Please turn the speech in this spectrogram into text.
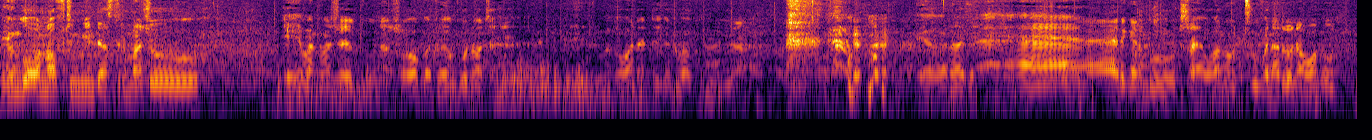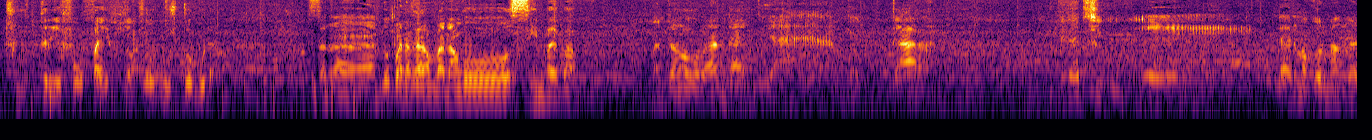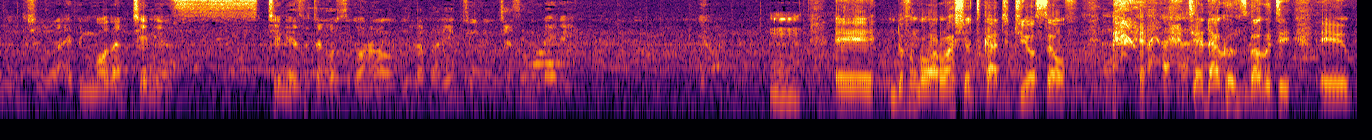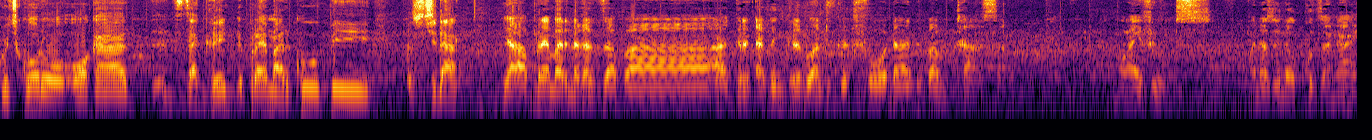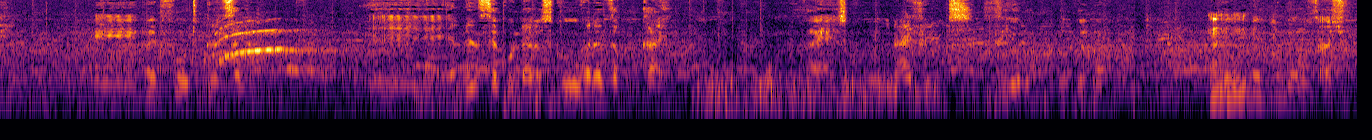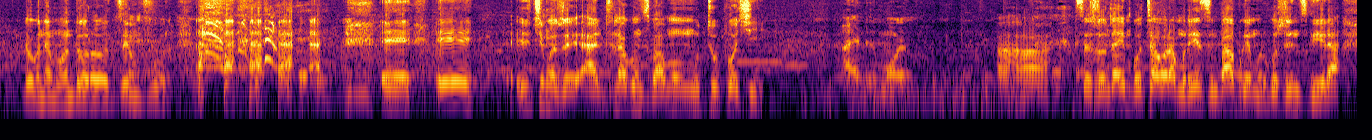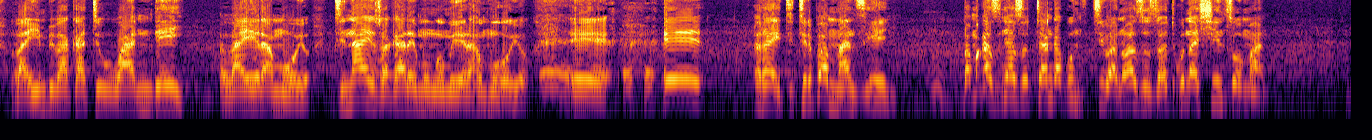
neungoona futi muindastry macho eh, vanhu vachaigona zvavo but waingoona kuti ah, vakawana ndenge ndivakurira vana kuti "Ah, rega ndimbotry one or two vanatoona one or two three four five zvitobuda saka ndo pandakamba ndangosimba ipapo. Vanditanga kurwa ndandi kudhara ndikati chiko ndani makore mangani ndichiro? I think more than 10 years 10 years atanga kuzikaona kurira paredio nekuti asenimdaidai yeah. Eh, ndofunga warwa shortcut to yourself. Teda kunzwa kuti eh, kuchikoro wakadzidza grade primary kupi zvichidaro? Yeah primary ndakadzidza pa ah, think grade 1 to grade 4 ndanga ndiri pamutasa muhighfield vandazoenda kukudza naye eh, grade 4 to grade 7 eh, and then secondary school vandadzidza kumukai mukai high school nahighfield fiyo nemhembero dzacho. Ndokune mhondoro dzemvura. Eh, eh, chimwe zve handina kunzwa mu- mutupo chii ai ndiri moyo. Aha sezvo ndaimbotaura muri yezimbabwe muri kuzvinzwira vaimbi vakati wandei vaera mwoyo tinaye zvakare mumwe muyera mwoyo Eh, eh, right tiri pamhanzi yenyu pamakazonyatsotanga kuti vanhu vazoziva kuti kuna shinsoman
